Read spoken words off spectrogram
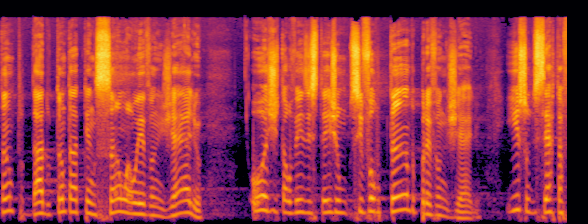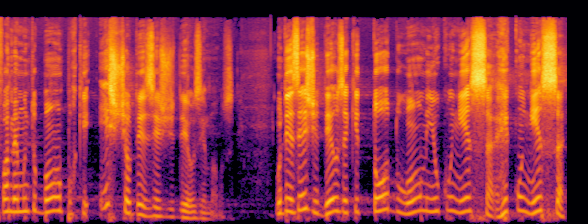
tanto dado tanta atenção ao evangelho, hoje talvez estejam se voltando para o evangelho. Isso de certa forma é muito bom, porque este é o desejo de Deus, irmãos. O desejo de Deus é que todo homem o conheça, reconheça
